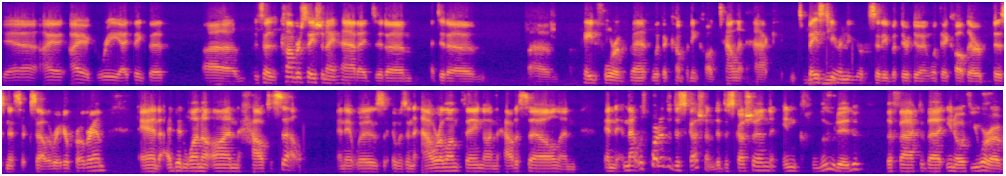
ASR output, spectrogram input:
Yeah, I I agree. I think that uh, it's a conversation I had. I did a I did a, a paid for event with a company called Talent Hack. It's based mm-hmm. here in New York City, but they're doing what they call their business accelerator program. And I did one on how to sell, and it was it was an hour long thing on how to sell, and and and that was part of the discussion. The discussion included the fact that you know if you were a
